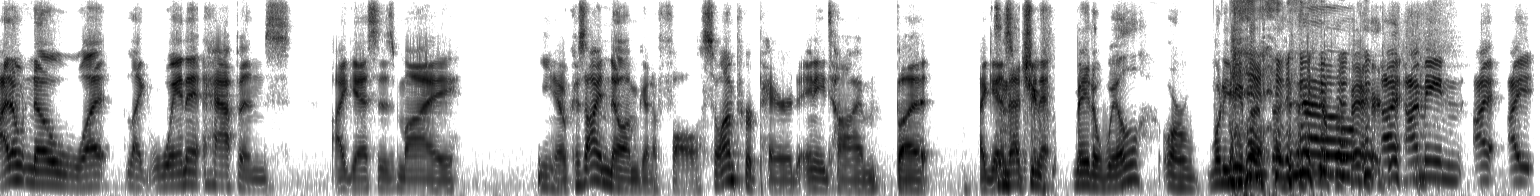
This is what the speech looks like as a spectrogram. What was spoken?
i don't know what like when it happens i guess is my you know because i know i'm gonna fall so i'm prepared anytime but i guess And that you've made a will, or what do you mean by that? no prepared? I, I mean i i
